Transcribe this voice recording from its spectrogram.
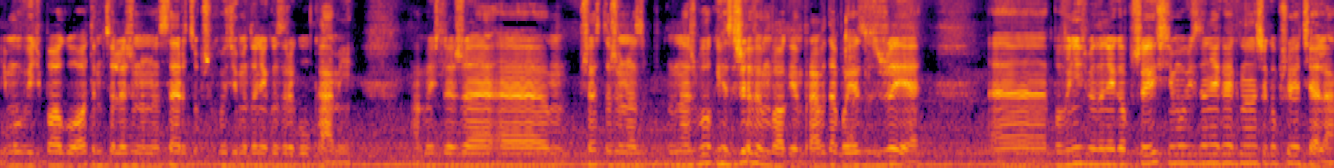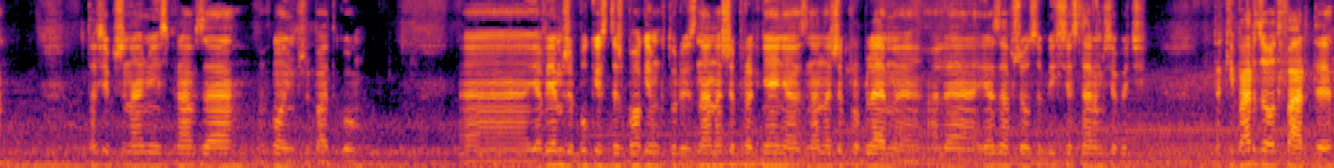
i mówić Bogu o tym, co leży nam na sercu, przychodzimy do Niego z regułkami. A myślę, że em, przez to, że nas, nasz Bóg jest żywym Bogiem, prawda, bo Jezus żyje, e, powinniśmy do Niego przyjść i mówić do Niego jak do naszego przyjaciela. To się przynajmniej sprawdza w moim przypadku. E, Ja wiem, że Bóg jest też Bogiem, który zna nasze pragnienia, zna nasze problemy, ale ja zawsze osobiście staram się być taki bardzo otwarty, e,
